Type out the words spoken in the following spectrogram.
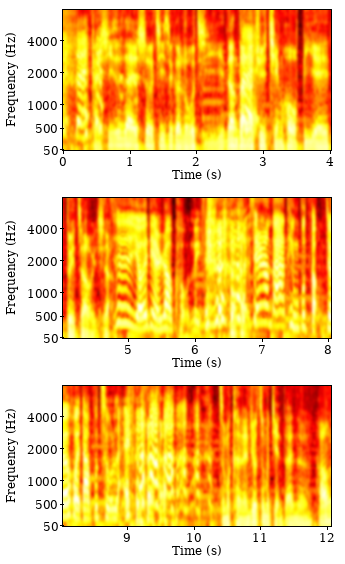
对，凯西是在设计这个逻辑，让大家去前后 BA 对照一下，就是有一点绕口令，先让大家听不懂，就会回答不出来。怎么可能就这么简单呢？好，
